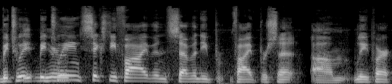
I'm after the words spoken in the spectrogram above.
between You're- between 65 and 75% um lead player.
